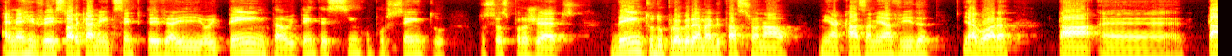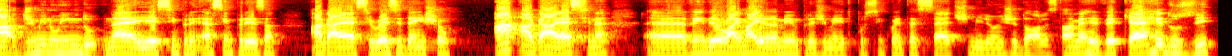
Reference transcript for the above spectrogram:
a MRV historicamente sempre teve aí 80, 85% dos seus projetos dentro do programa habitacional Minha Casa Minha Vida e agora está é, tá diminuindo, né? E esse, essa empresa HS Residential, AHS, né? É, vendeu lá em Miami um empreendimento por 57 milhões de dólares. Então a MRV quer reduzir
